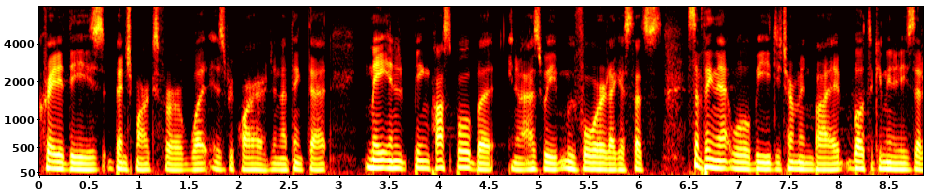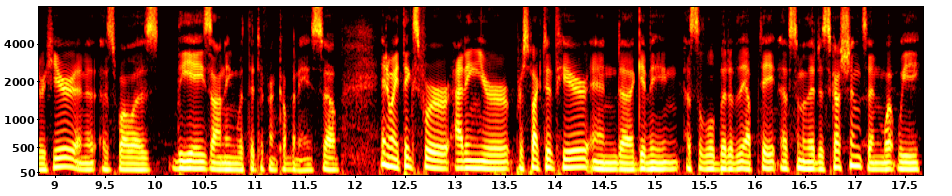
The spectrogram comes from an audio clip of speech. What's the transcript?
created these benchmarks for what is required. And I think that may end up being possible, but you know, as we move forward, I guess that's something that will be determined by both the communities that are here and as well as liaisoning with the different companies. So anyway, thanks for adding your perspective here and uh, giving us a little bit of the update of some of the discussions and what we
